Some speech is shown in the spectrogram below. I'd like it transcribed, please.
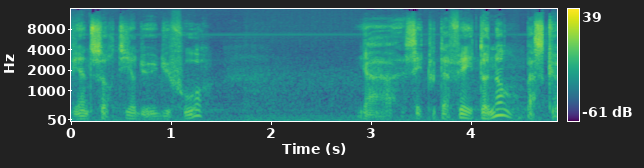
vient de sortir du, four. C'est tout à fait étonnant parce que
